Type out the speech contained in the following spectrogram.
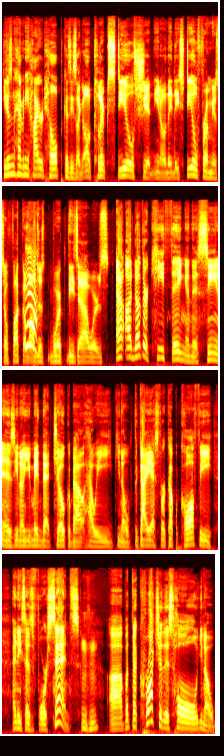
he doesn't have any hired help because he's like, "Oh, clerks steal shit. You know, they they steal from you, so fuck them. Yeah. I'll just work these hours." And another key thing in this scene is, you know, you made that joke about how he, you know, the guy asked for a cup of coffee and he says four cents. Mm-hmm. Uh, but the crutch of this whole, you know,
